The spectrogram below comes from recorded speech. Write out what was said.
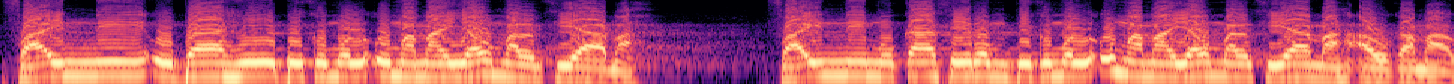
Fa inni ubahi bikumul umama yaumal qiyamah. Fa inni mukathirum bikumul umama yaumal qiyamah au kama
